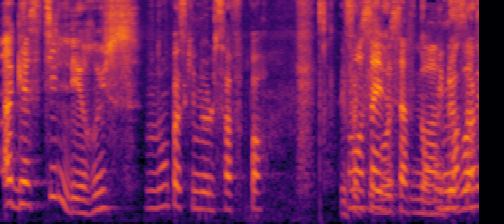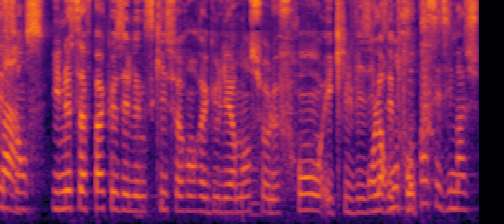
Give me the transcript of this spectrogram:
agace-t-il les Russes Non, parce qu'ils ne le savent pas. Comment ça, ils le savent Non, pas Ils ne savent pas. connaissance. Ils ne savent pas que Zelensky se rend régulièrement sur le front et qu'il visite On leur montre troupes. pas ces images.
